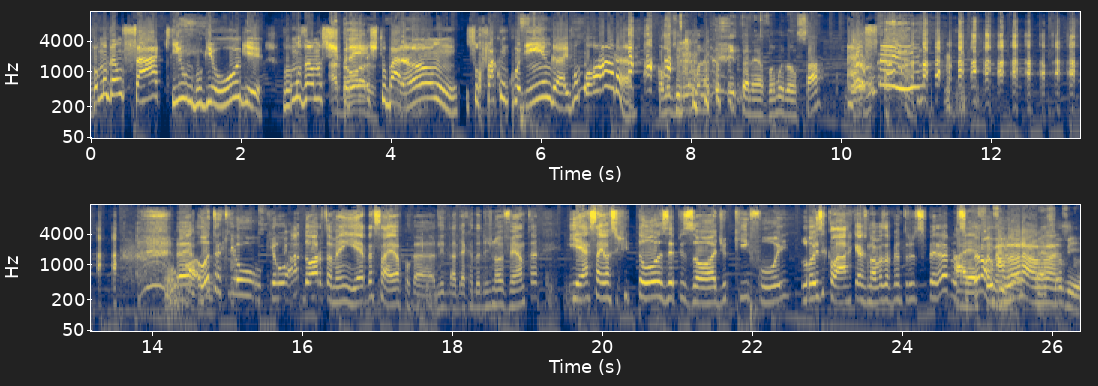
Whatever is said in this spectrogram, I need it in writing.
Vamos dançar aqui um boogie-woogie. Vamos usar umas sprays tubarão, surfar com coringa e vambora. Como diria a mulher capita, né? Vamos dançar? É, outra que eu, que eu adoro também, e é dessa época, ali da década dos 90, e essa eu assisti todos os episódios, que foi Lois e Clark, as novas aventuras do super-herói. Ah, essa eu vi. super-homem. Adorava. Essa eu vi.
